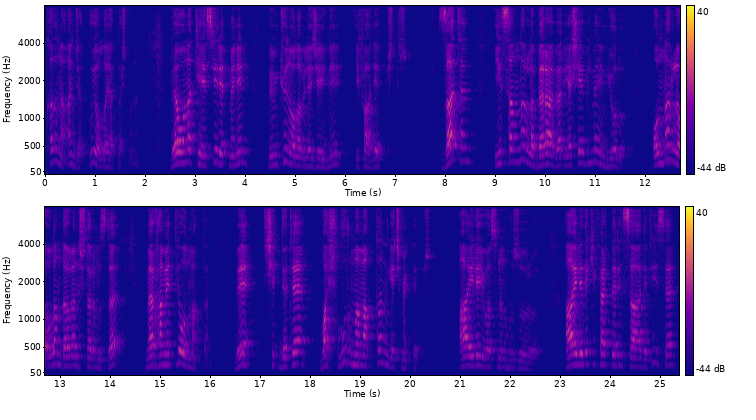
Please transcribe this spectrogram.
Kadına ancak bu yolla yaklaşmanın ve ona tesir etmenin mümkün olabileceğini ifade etmiştir. Zaten insanlarla beraber yaşayabilmenin yolu onlarla olan davranışlarımızda merhametli olmaktan ve şiddete başvurmamaktan geçmektedir. Aile yuvasının huzuru, ailedeki fertlerin saadeti ise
